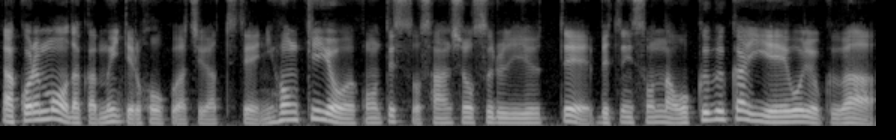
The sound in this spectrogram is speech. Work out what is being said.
あこれもだから向いてる方向が違ってて日本企業がこのテストを参照する理由って別にそんな奥深い英語力が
